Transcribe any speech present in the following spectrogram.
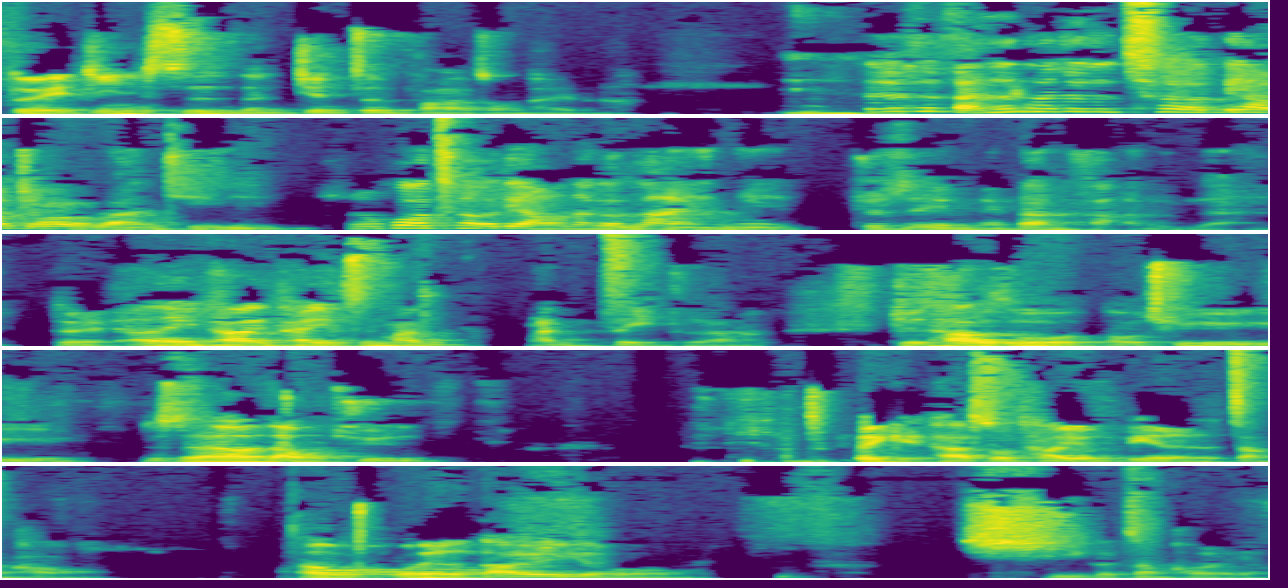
对，已经是人间蒸发的状态了。嗯，他就是，反正他就是撤掉交友软体，或撤掉那个 line，你就是也没办法，对不对？对，因为他他也是蛮蛮贼的啊，就是他如果我去，就是他要让我去汇给他的时候，他用别人的账号，啊，我汇了大约有七个账号的样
